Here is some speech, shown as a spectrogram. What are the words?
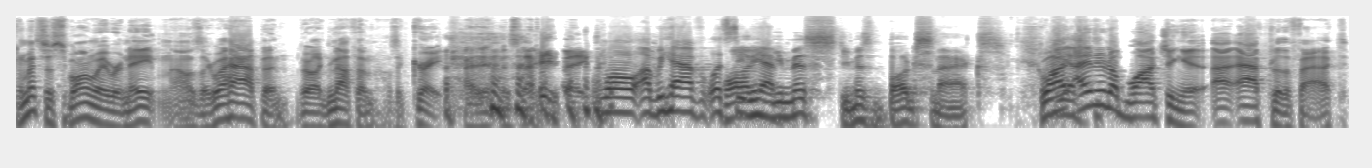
I messaged Spawnwaver Nate and I was like, "What happened?" They're like, "Nothing." I was like, "Great, I didn't miss anything." well, uh, we have. Let's see. Well, We have you missed you missed Bugsnax. well, I, Yeah. I ended up watching it uh, after the fact.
